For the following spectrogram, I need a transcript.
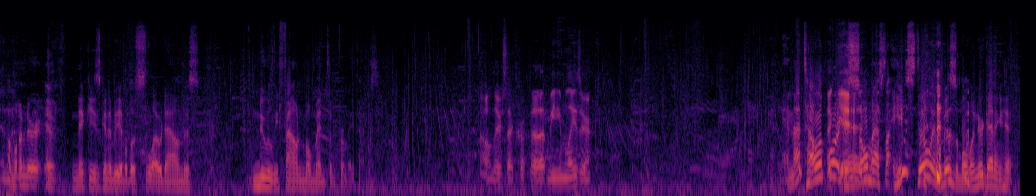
And I wonder if Nicky's gonna be able to slow down this newly found momentum from Aphex. oh, there's that uh, medium laser. And that teleport is so messed up. He's still invisible when you're getting hit.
